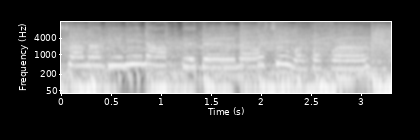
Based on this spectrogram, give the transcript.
さなぎになって出直すわわわ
